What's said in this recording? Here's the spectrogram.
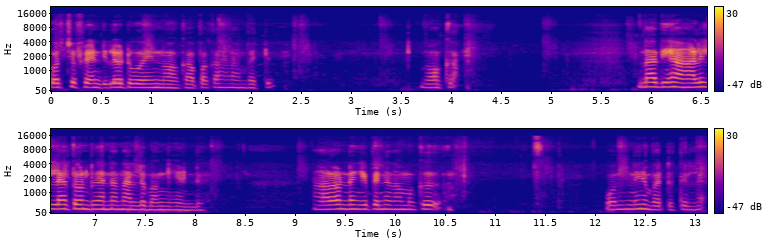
കുറച്ച് ഫ്രണ്ടിലോട്ട് പോയി നോക്കാം. അപ്പോൾ കാണാൻ പറ്റും. നോക്കാം. എന്നാൽ അധികം ആളില്ലാത്തതുകൊണ്ട് തന്നെ നല്ല ഭംഗിയുണ്ട്. ആളുണ്ടെങ്കിൽ പിന്നെ നമുക്ക് ഒന്നിനും പറ്റത്തില്ല.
